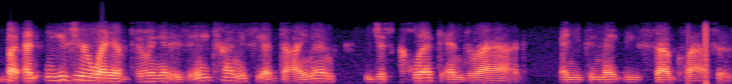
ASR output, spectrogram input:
But an easier way of doing it is anytime you see a diamond, you just click and drag and you can make these subclasses.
